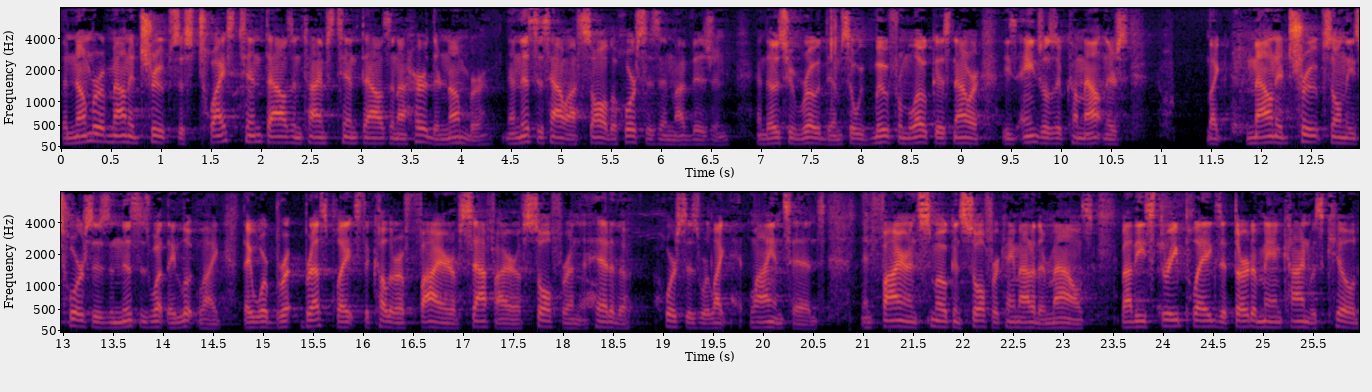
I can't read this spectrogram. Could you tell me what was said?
The number of mounted troops is twice 10,000 times 10,000. I heard their number. And this is how I saw the horses in my vision and those who rode them. So we've moved from locusts. Now these angels have come out and there's like mounted troops on these horses. And this is what they look like. They wore breastplates the color of fire, of sapphire, of sulfur, and the head of the horses were like lions' heads, and fire and smoke and sulfur came out of their mouths. By these three plagues, a third of mankind was killed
